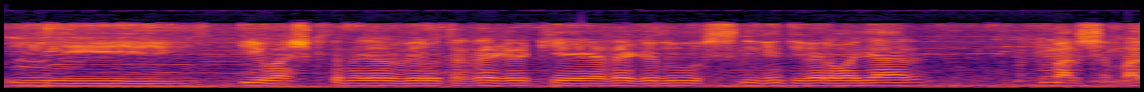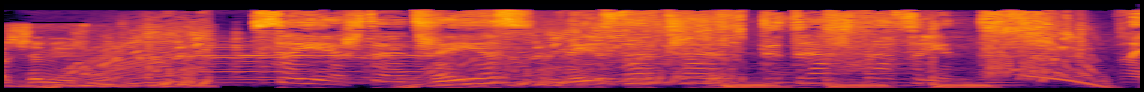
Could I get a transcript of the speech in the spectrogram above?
E, e eu acho que também deve haver outra regra que é a regra do se ninguém tiver a olhar, marcha, marcha mesmo. Sei esta. JS, primeiro portar de trás para a frente. Na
